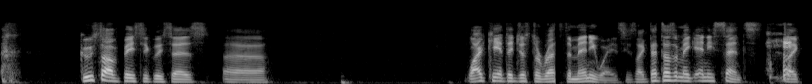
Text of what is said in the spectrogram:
Gustav basically says, uh, "Why can't they just arrest them anyways?" He's like, "That doesn't make any sense. Like,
